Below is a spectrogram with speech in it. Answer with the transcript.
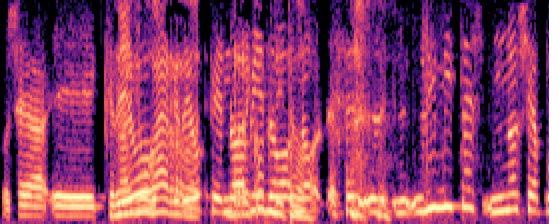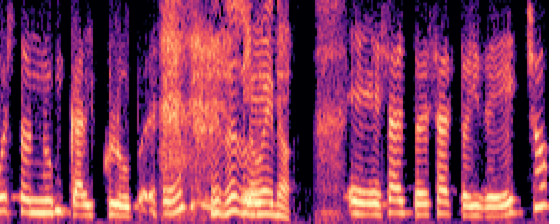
o sea eh, No creo lugar creo que no ha habido no, límites no se ha puesto nunca el club ¿eh? Eso es lo Eh, bueno. Eh, Exacto, exacto. Y de hecho,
